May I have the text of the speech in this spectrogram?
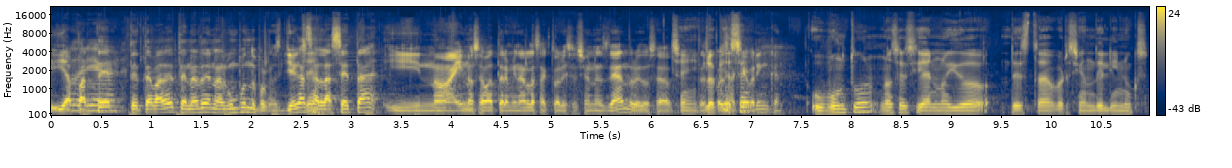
y aparte te, te va a detener en algún punto porque llegas Sí. a la Z y no ahí no se va a terminar las actualizaciones de Android, o sea, Sí, después lo que a hace que brincan. Ubuntu, no sé si han oído de esta versión de Linux.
